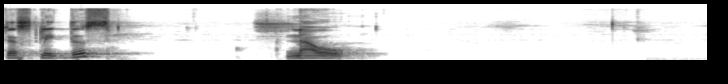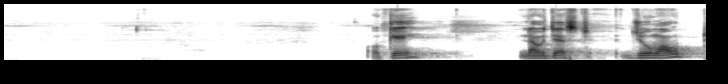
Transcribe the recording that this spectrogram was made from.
Just click this. Now okay. Now just zoom out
